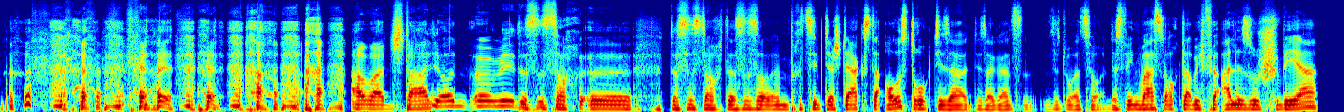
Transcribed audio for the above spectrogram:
Aber ein Stadion irgendwie, das ist doch, äh, das ist doch, das ist doch im Prinzip der stärkste Ausdruck dieser, dieser ganzen Situation. Deswegen war es auch, glaube ich, für alle so schwer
